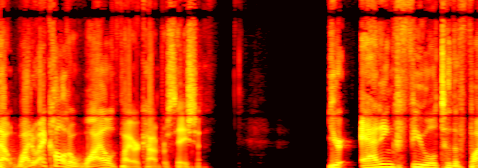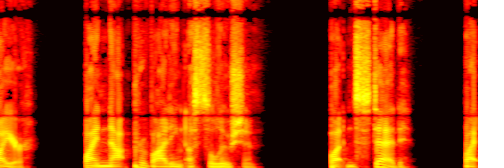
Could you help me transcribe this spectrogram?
Now, why do I call it a wildfire conversation? You're adding fuel to the fire. by not providing a solution, but instead by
